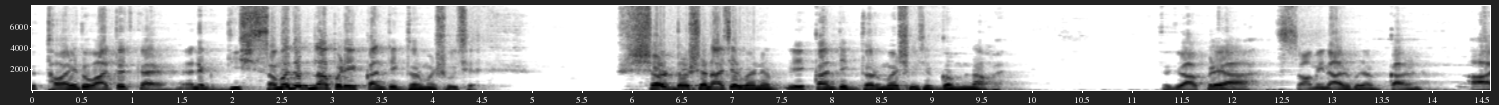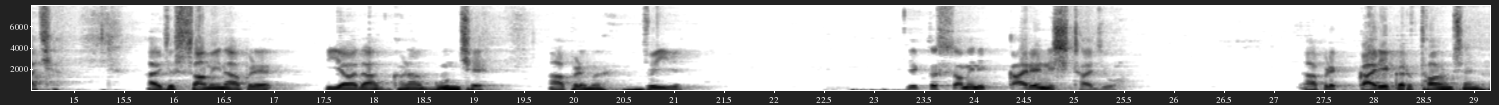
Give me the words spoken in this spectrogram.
તો થવાની તો વાત જ કાંઈ? એને સમજ જ ના પડે એકાંતિક ધર્મ શું છે. ષડ દર્શન આચરવાને એકાંતિક ધર્મ શું છે ગમ ના હોય. તો જો આપણે આ સ્વામિનારાયણ બનાવવાનું કારણ આ છે. આ જો સ્વામીના આપણે બીજા બધા ઘણા ગુણ છે. આપણે જોઈએ. એક તો સ્વામીની કાર્યનિષ્ઠા જુઓ. આપણે કાર્યકર થવાનું છે ને,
